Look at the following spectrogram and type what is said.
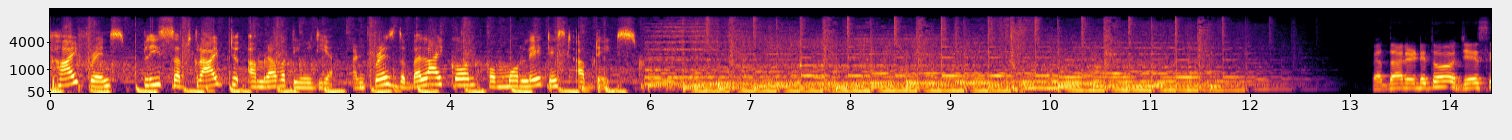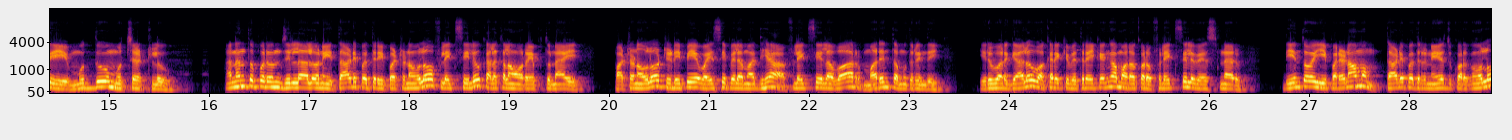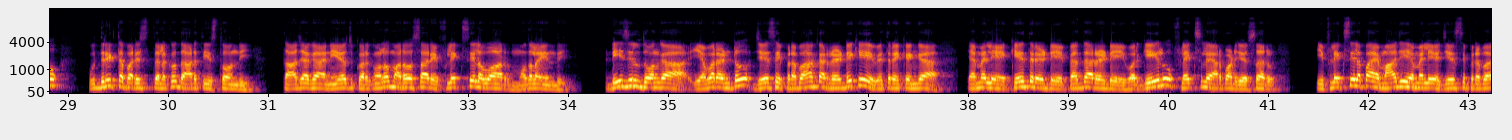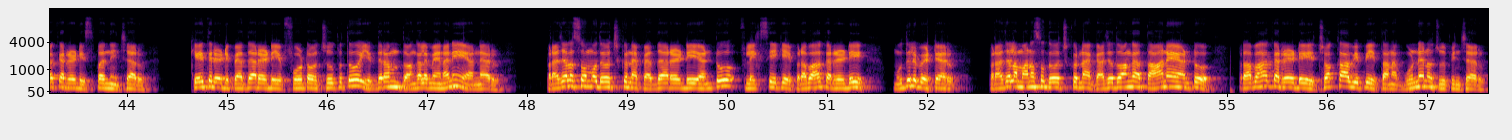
Hi friends please subscribe to Amaravati media and press the bell icon for more latest updates పెద్దారెడ్డితో జేసీ ముద్దు ముచ్చట్లు. అనంతపురం జిల్లాలోని తాడిపత్రి పట్టణంలో ఫ్లెక్సీలు కలకలం రేపుతున్నాయి. పట్టణంలో టీడీపీ వైసీపీల మధ్య ఫ్లెక్సీల వార్ మరింత ముదిరింది. ఇరు వర్గాలు ఒకరికి వ్యతిరేకంగా మరొకరు ఫ్లెక్సీలు వేస్తున్నారు. దీంతో ఈ పరిణామం తాడిపత్రి నియోజకవర్గంలో ఉద్రిక్త పరిస్థితులకు దారితీస్తోంది. తాజాగా నియోజకవర్గంలో మరోసారి ఫ్లెక్సీల వార్ మొదలైంది. డీజిల్ దొంగ ఎవరంటూ జేసీ ప్రభాకర్ రెడ్డికి వ్యతిరేకంగా ఎమ్మెల్యే కేతిరెడ్డి పెద్దారెడ్డి వర్గీయులు ఫ్లెక్సీలు ఏర్పాటు చేశారు. ఈ ఫ్లెక్సీలపై మాజీ ఎమ్మెల్యే జేసీ ప్రభాకర్ రెడ్డి స్పందించారు. కేతిరెడ్డి పెద్దారెడ్డి ఫోటో చూపుతూ ఇద్దరం దొంగలమేనని అన్నారు. ప్రజల సొమ్ము దోచుకున్న పెద్దారెడ్డి అంటూ ఫ్లెక్సీకి ప్రభాకర్ రెడ్డి ముద్దులు పెట్టారు. ప్రజల మనసు దోచుకున్న గజ దొంగ తానే అంటూ ప్రభాకర్ రెడ్డి చొక్కా విప్పి తన గుండెను చూపించారు.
